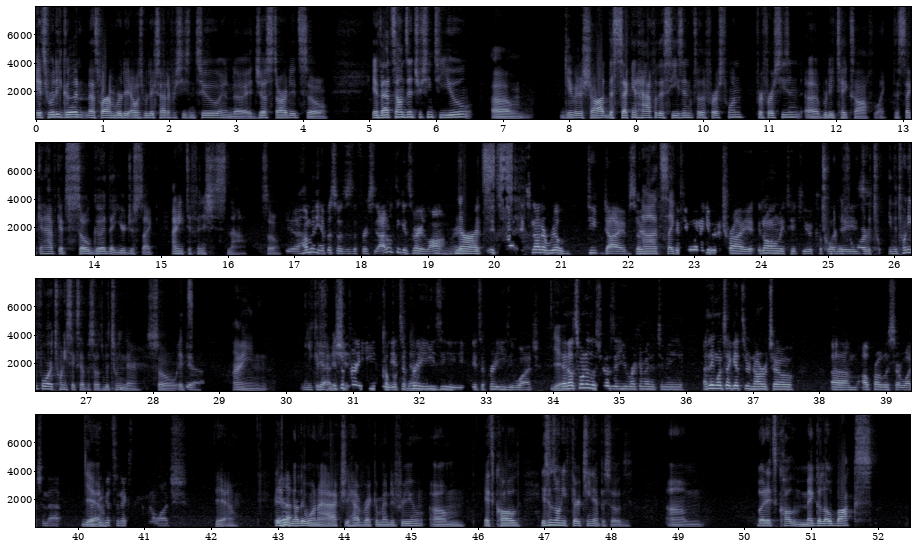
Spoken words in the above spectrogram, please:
it's really good. That's why I'm really I was really excited for season two, and uh, it just started. So if that sounds interesting to you, um, give it a shot. The second half of the season for the first one for first season uh, really takes off. Like the second half gets so good that you're just like, I need to finish this now. So yeah, how many episodes is the first season? I don't think it's very long. Right? No, it's it's, it's, not, it's not a real deep dive. So no, it's like if you want to give it a try, it, will only take you a couple of days. To, either 24 or 26 episodes between there. So it's, yeah. I mean, you could. Yeah, it's a pretty easy. It's a pretty easy. It's a pretty easy watch. Yeah. yeah, that's one of the shows that you recommended to me. I think once I get through Naruto, um, I'll probably start watching that. Yeah, I think that's the next thing I'm gonna watch. Yeah, there's Yeah. another one I actually have recommended for you. Um, it's called. This is only 13 episodes, um, but it's called Megalobox,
